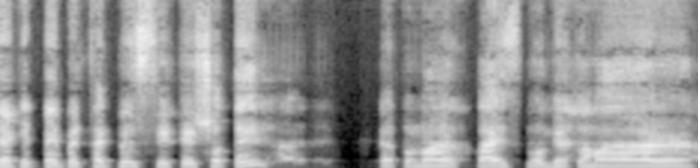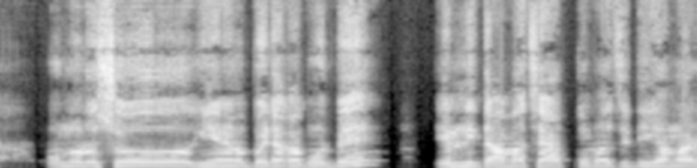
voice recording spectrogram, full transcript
জ্যাকেট টাইপের থাকবে সেটের সাথে। এটা তোমার প্রাইস পড়বে তোমার পনেরোশো নিরানব্বই টাকা পড়বে। এমনি দাম আছে। আর তোমরা যদি আমার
